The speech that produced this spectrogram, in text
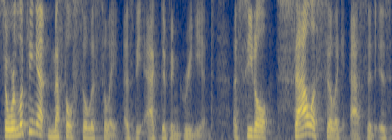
So we're looking at methyl salicylate as the active ingredient. Acetyl salicylic acid is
